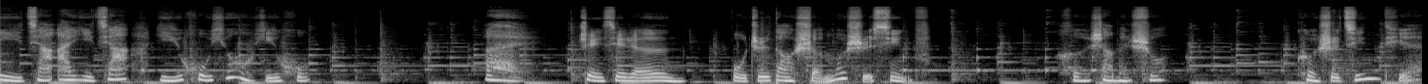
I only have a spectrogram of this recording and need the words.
一家挨一家，一户又一户。唉，这些人不知道什么是幸福。和尚们说。可是今天，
